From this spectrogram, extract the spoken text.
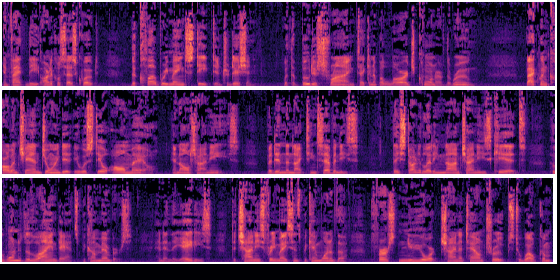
In fact, the article says, quote, the club remained steeped in tradition, with the Buddhist shrine taking up a large corner of the room. Back when Carlin Chan joined it, it was still all male and all Chinese. But in the 1970s, they started letting non Chinese kids who wanted to lion dance become members. And in the 80s, the Chinese Freemasons became one of the first New York Chinatown troops to welcome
